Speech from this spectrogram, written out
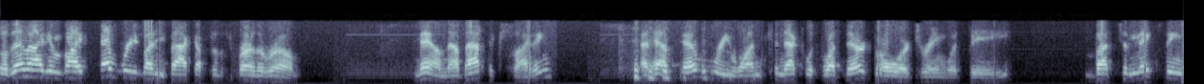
So then I'd invite everybody back up to the front of the room. Man, now that's exciting. And have everyone connect with what their goal or dream would be. But to make things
